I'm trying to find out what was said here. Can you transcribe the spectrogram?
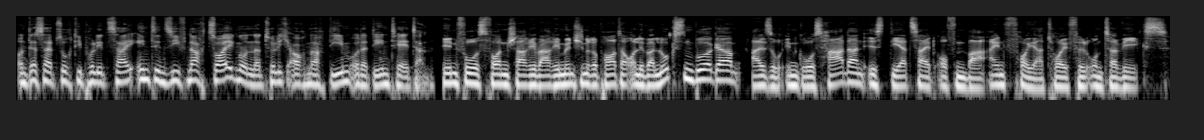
Und deshalb sucht die Polizei intensiv nach Zeugen und natürlich auch nach dem oder den Tätern. Infos von Charivari München Reporter Oliver Lux Luxemburger, also in Großhadern, ist derzeit offenbar ein Feuerteufel unterwegs.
